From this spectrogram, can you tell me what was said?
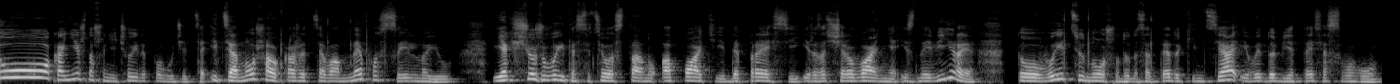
то, звісно, що нічого і не вийде. І ця ноша окажеться вам непосильною. Якщо ж вийти з цього стану апатії, депресії і розчарування і зневіри, то ви цю ношу донесете до кінця і ви доб'єтеся свого.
